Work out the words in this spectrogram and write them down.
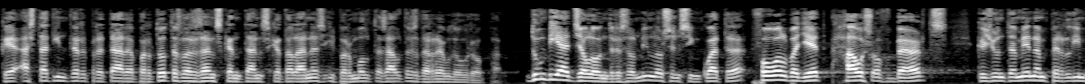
que ha estat interpretada per totes les grans cantants catalanes i per moltes altres d'arreu d'Europa. D'un viatge a Londres el 1954 fou el ballet House of Birds que juntament amb Perlín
